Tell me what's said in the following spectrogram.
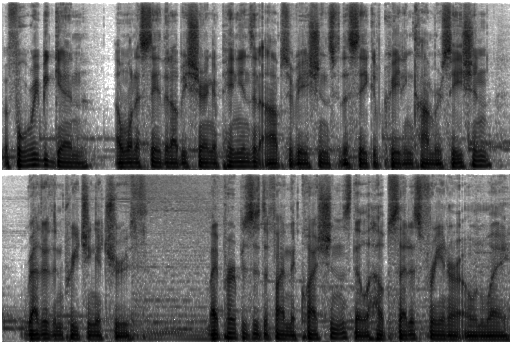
Before we begin, I want to say that I'll be sharing opinions and observations for the sake of creating conversation rather than preaching a truth. My purpose is to find the questions that will help set us free in our own way.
